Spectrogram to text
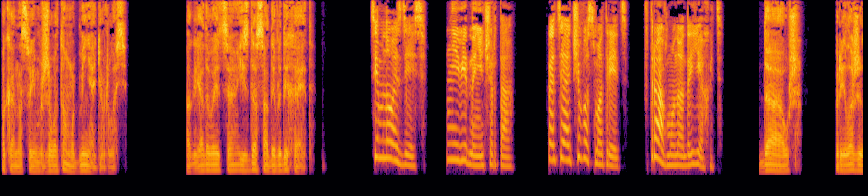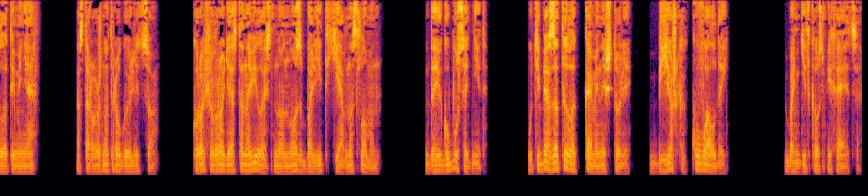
пока она своим животом об меня дерлась. Оглядывается и с досады выдыхает. Темно здесь, не видно ни черта. Хотя чего смотреть, в травму надо ехать. Да уж, Приложила ты меня. Осторожно трогаю лицо. Кровь вроде остановилась, но нос болит, явно сломан. Да и губу саднит. У тебя затылок каменный, что ли? Бьешь как кувалдой. Бандитка усмехается.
